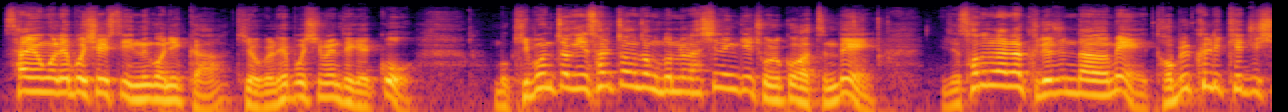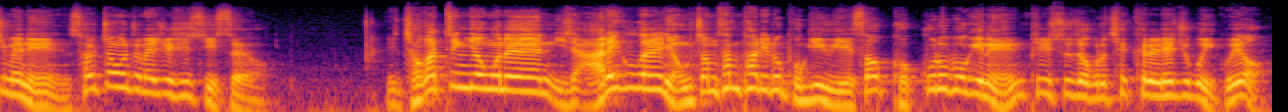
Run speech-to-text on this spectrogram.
사용을 해보실 수 있는 거니까 기억을 해보시면 되겠고 뭐 기본적인 설정 정도는 하시는 게 좋을 것 같은데 이제 선을 하나 그려준 다음에 더블 클릭해 주시면은 설정을 좀 해주실 수 있어요. 저 같은 경우는 이제 아래 구간을 0.382로 보기 위해서 거꾸로 보기는 필수적으로 체크를 해주고 있고요.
